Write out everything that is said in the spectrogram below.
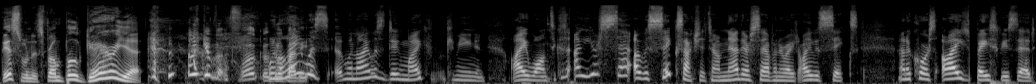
this one is from Bulgaria. I give a fuck. when I was when I was doing my communion, I wanted because you're se- I was six actually at the time. Now they're seven or eight. I was six, and of course I basically said.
